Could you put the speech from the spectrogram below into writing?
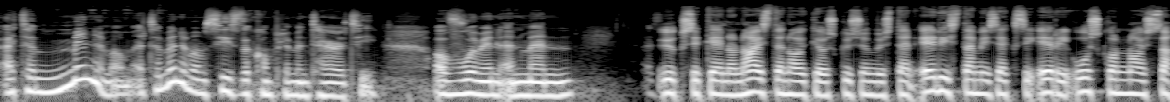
at a minimum at a minimum sees the complementarity of women and men Yksi keino naisten oikeuskysymysten edistämiseksi eri uskonnoissa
